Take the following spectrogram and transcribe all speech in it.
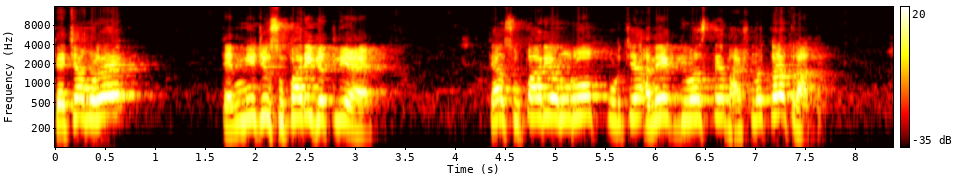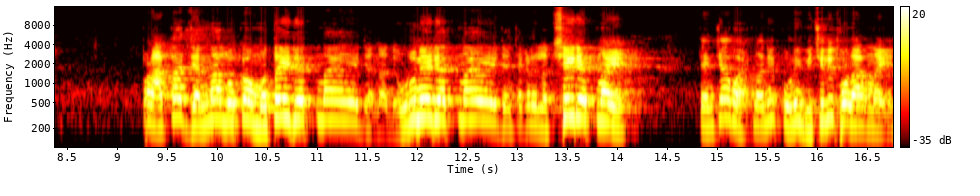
त्याच्यामुळे त्यांनी जी सुपारी घेतली आहे त्या सुपारी अनुरूप पुढचे अनेक दिवस ते भाषणं करत राहते पण आता ज्यांना लोक मतही देत नाही ज्यांना निवडूनही देत नाही ज्यांच्याकडे लक्षही देत नाही त्यांच्या भाषणाने कोणी विचलित होणार नाही.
